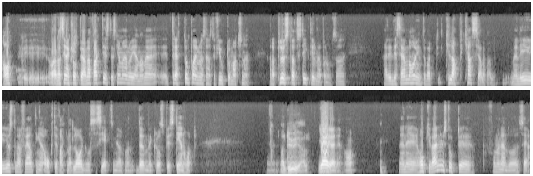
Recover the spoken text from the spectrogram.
ja, eh, å andra sidan Crosby, han har faktiskt, det ska man ändå ge han har 13 poäng de senaste 14 matcherna. Han har plusstatistik till och med på dem. Så här i december har han inte varit klappkass i alla fall. Men det är ju just de här förväntningarna och det faktum att laget går så segt som gör att man dömer Crosby stenhårt. Ja, du gör. Jag gör det, ja. Men eh, hockeyvärlden i stort eh, får man ändå säga.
